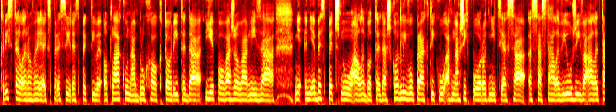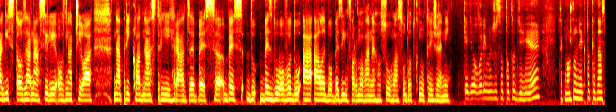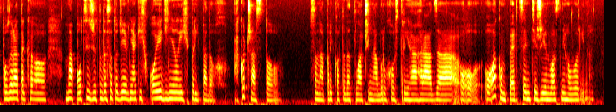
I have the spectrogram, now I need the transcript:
krystelerovej expresii, respektíve o tlaku na brucho, ktorý teda je považovaný za nebezpečnú alebo teda škodlivú praktiku a v našich pôrodniciach sa, sa stále využíva, ale takisto za násilie označené označila napríklad nástrihy hrádze bez, bez, bez dôvodu a alebo bez informovaného súhlasu dotknutej ženy keď hovoríme, že sa toto deje, tak možno niekto, keď nás pozera, tak uh, má pocit, že teda sa to deje v nejakých ojedinelých prípadoch. Ako často sa napríklad teda tlačí na brucho, striha, hrádza? O, o, o akom percente žien vlastne hovoríme?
